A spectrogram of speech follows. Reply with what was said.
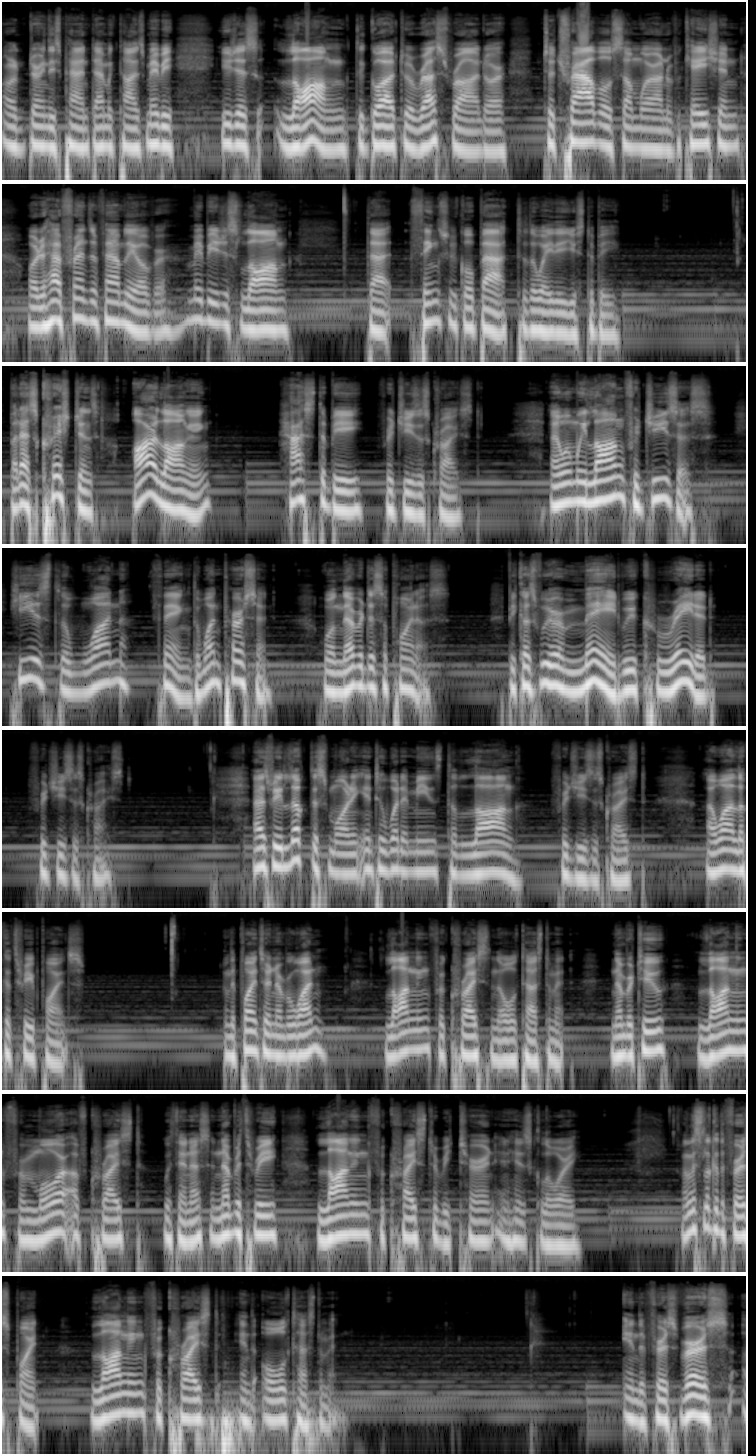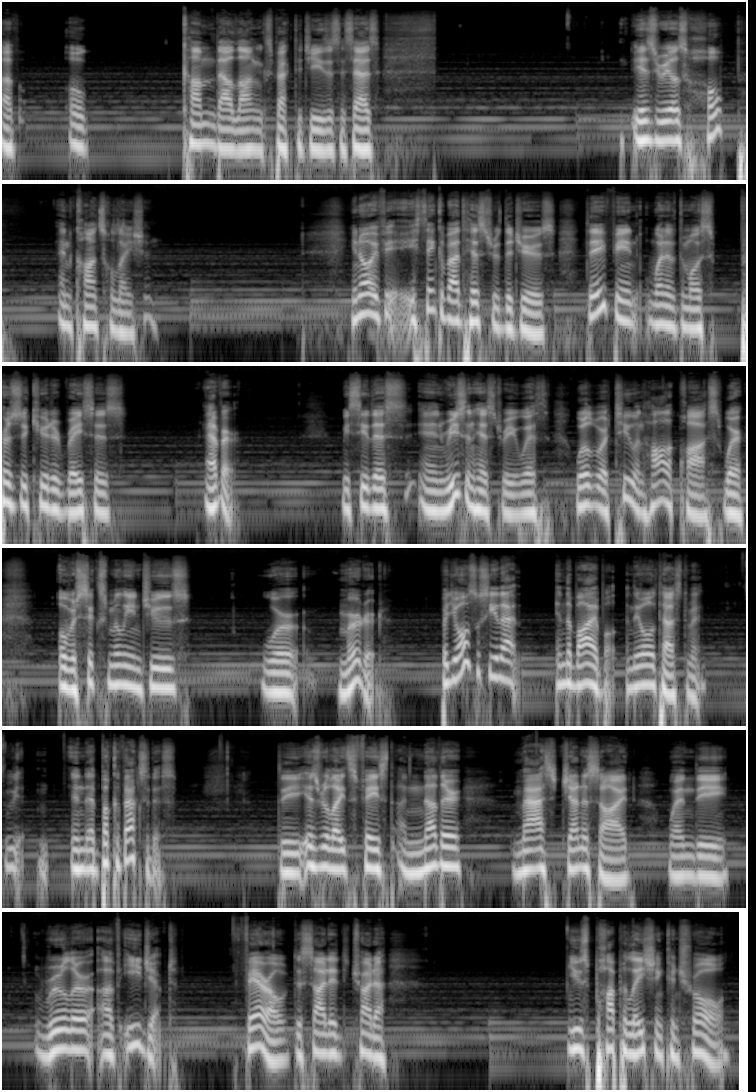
or during these pandemic times maybe you just long to go out to a restaurant or to travel somewhere on a vacation or to have friends and family over. Maybe you just long that things would go back to the way they used to be. But as christians our longing has to be for jesus christ. And when we long for jesus he is the one thing the one person will never disappoint us because we were made, we were created for Jesus Christ. As we look this morning into what it means to long for Jesus Christ, I want to look at three points. And the points are number one, longing for Christ in the Old Testament. Number two, longing for more of Christ within us. And number three, longing for Christ to return in his glory. Let's look at the first point longing for Christ in the Old Testament. In the first verse of O come thou long expected Jesus, it says, Israel's hope and consolation. You know, if you think about the history of the Jews, they've been one of the most persecuted races ever. We see this in recent history with World War II and Holocaust, where over 6 million Jews were murdered. But you also see that in the Bible, in the Old Testament, in the book of Exodus. The Israelites faced another mass genocide when the ruler of Egypt, Pharaoh, decided to try to use population control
